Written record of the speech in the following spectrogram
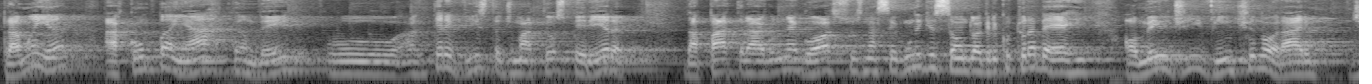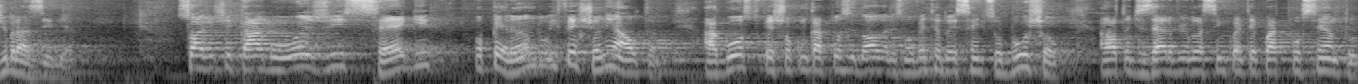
para amanhã acompanhar também o, a entrevista de Matheus Pereira da Pátria Agronegócios na segunda edição do Agricultura BR, ao meio-dia e 20 no horário de Brasília. Soja Chicago hoje segue operando e fechando em alta. Agosto fechou com 14 dólares 92 centos o bushel, alta de 0,54%.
